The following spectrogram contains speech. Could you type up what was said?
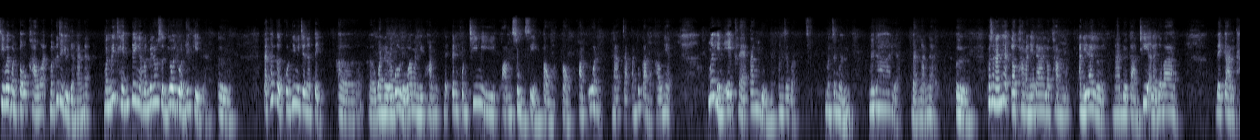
ทิ้งไว้บนโต๊ะเขาอะมันก็จะอยู่อย่างนั้นอะมันไม่ tempting อะมันไม่รู้สึกยั่วยวนให้กินอะเออ แต่ถ้าเกิดคนที่มี genetic เอ่อเอ่อ vulnerable หรือว่ามันมีความเป็นคนที่มีความสุ่มเสี่ยงต่อต่อความอ้วนนะจากพันธุกรรมของเขาเนี่ย เมื่อเห็นเอแคลตั้งอยู่เนี่ยมันจะแบบมันจะเหมือนไม่ได้อะแบบนั้นอะ เออ เพราะฉะนั้นเนี่ยเราทำอันนี้ได้เราทำอันนี้ได้เลยนะโดยการที่อะไรได้บ้าง ในการท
